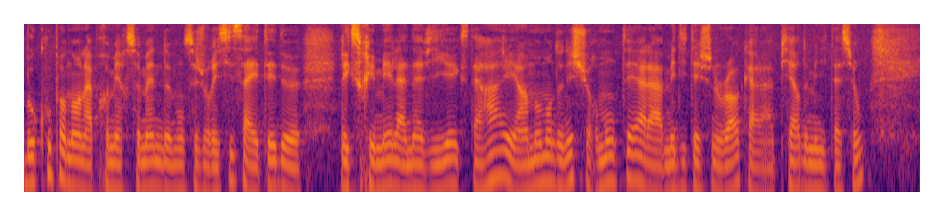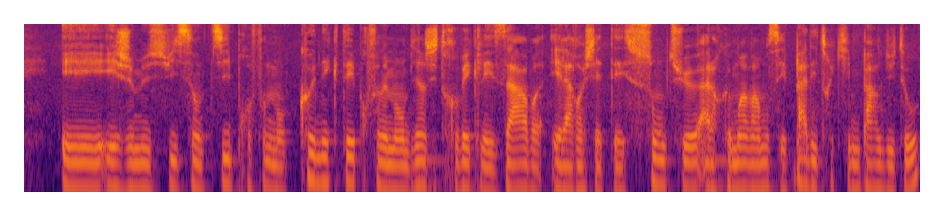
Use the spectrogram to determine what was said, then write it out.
beaucoup pendant la première semaine de mon séjour ici, ça a été de l'exprimer, la naviguer, etc. Et à un moment donné, je suis remonté à la Meditation Rock, à la pierre de méditation. Et, je me suis senti profondément connecté, profondément bien. J'ai trouvé que les arbres et la roche étaient somptueux, alors que moi, vraiment, c'est pas des trucs qui me parlent du tout.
